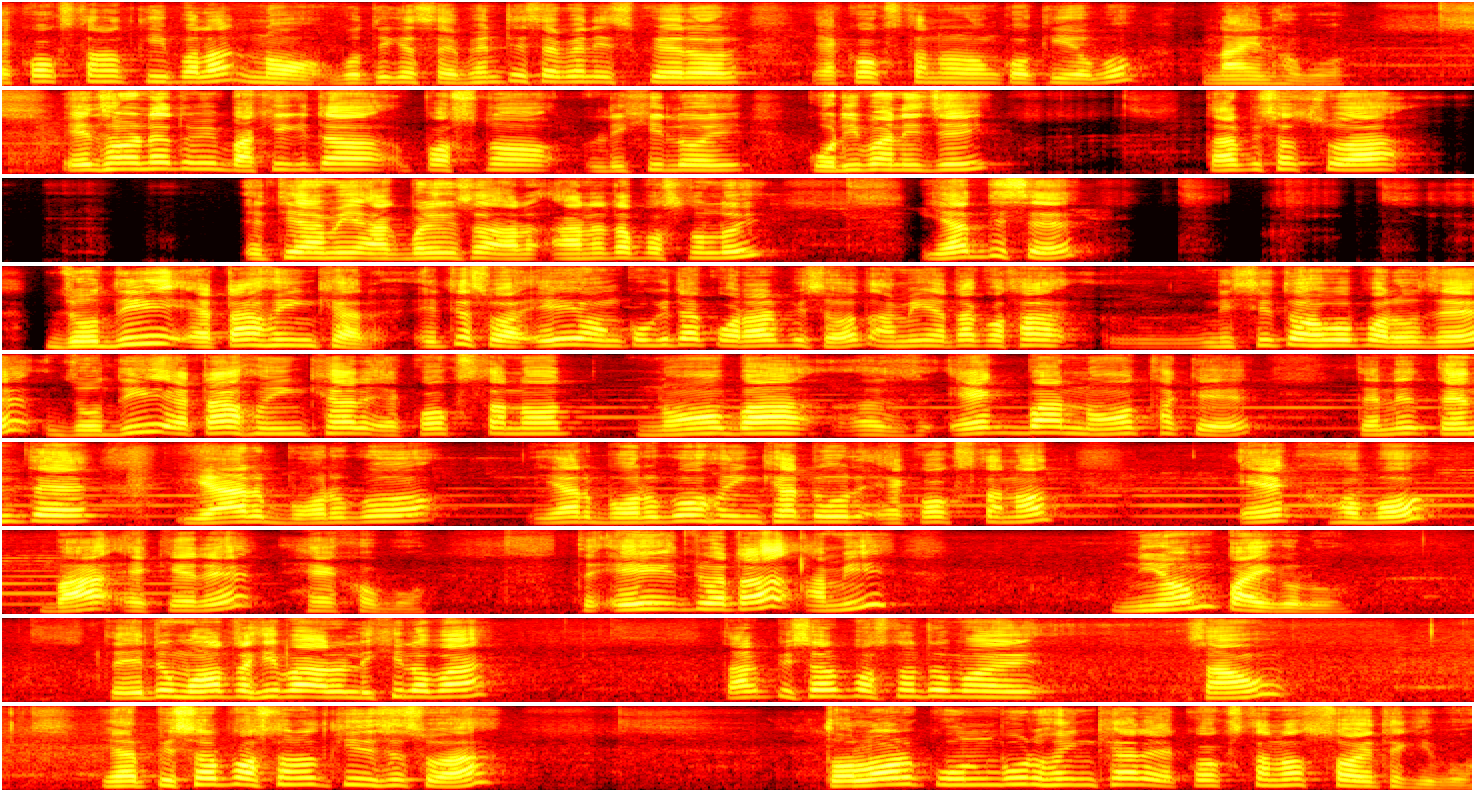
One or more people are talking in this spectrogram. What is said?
একক স্থানত কি পালা? ন। গতিকে ছেভেণ্টি ছেভেন স্কুৱেৰৰ একক স্থানৰ অংক কি হ'ব? নাইন হ'ব। এই ধৰণে তুমি বাকীকেইটা প্ৰশ্ন লিখি লৈ কৰিবা নিজেই। তাৰপিছত চোৱা এতিয়া আমি আগবাঢ়ি গৈছোঁ আন- এটা প্ৰশ্নলৈ ইয়াত দিছে যদি এটা সংখ্যাৰ এতিয়া চোৱা এই অংককেইটা কৰাৰ পিছত আমি এটা কথা নিশ্চিত হ'ব পাৰোঁ যে যদি এটা সংখ্যাৰ একক স্থানত ন বা এক বা ন থাকে তেনে তেন্তে ইয়াৰ বৰ্গ ইয়াৰ বৰ্গ সংখ্যাটোৰ একক স্থানত এক হ'ব বা একেৰে শেষ হ'ব। তো এইটো এটা আমি নিয়ম পাই গ'লোঁ। তো এইটো মনত ৰাখিবা আৰু লিখি ল'বা। তাৰ পিছৰ প্ৰশ্নটো মই চাওঁ। ইয়াৰ পিছৰ প্ৰশ্নটোত কি দিছে চোৱা? তলৰ কোনবোৰ সংখ্যাৰ একক স্থানত ছয় থাকিব।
